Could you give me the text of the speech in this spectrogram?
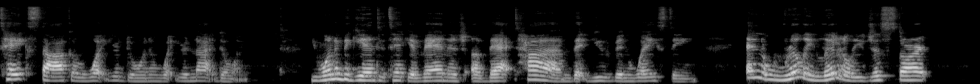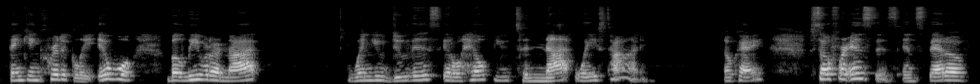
Take stock of what you're doing and what you're not doing. You want to begin to take advantage of that time that you've been wasting and really, literally, just start thinking critically. It will, believe it or not, when you do this, it'll help you to not waste time. Okay. So, for instance, instead of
